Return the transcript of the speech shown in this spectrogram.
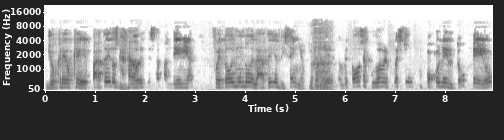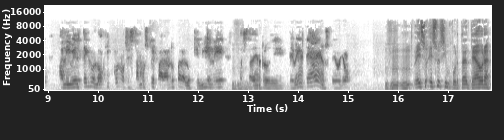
Yo creo que parte de los ganadores de esta pandemia fue todo el mundo del arte y el diseño, donde, todo se pudo haber puesto un poco lento, pero a nivel tecnológico nos estamos preparando para lo que viene hasta dentro de, 20 años, creo yo. Eso, eso es importante. Ahora,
